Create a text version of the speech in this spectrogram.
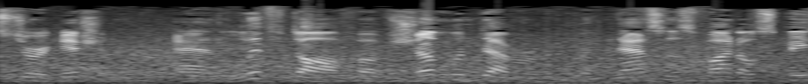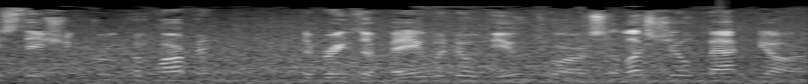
Booster ignition and liftoff of Shuttle Endeavour with NASA's final space station crew compartment that brings a bay window view to our celestial backyard.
